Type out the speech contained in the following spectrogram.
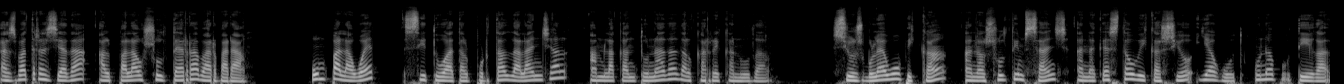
es va traslladar al Palau Solterra Barberà, un palauet situat al portal de l'Àngel amb la cantonada del carrer Canuda. Si us voleu ubicar, en els últims anys en aquesta ubicació hi ha hagut una botiga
